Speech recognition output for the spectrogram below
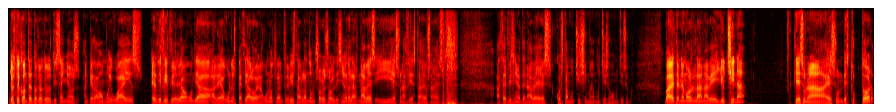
yo estoy contento, creo que los diseños han quedado muy guays. Es difícil, ya algún día haré algún especial o en alguna otra entrevista hablando sobre, sobre el diseño de las naves y es una fiesta, ¿eh? O sea, es... hacer diseños de naves cuesta muchísimo, ¿eh? Muchísimo, muchísimo. Vale, tenemos la nave Yuchina, que es, una, es un destructor,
